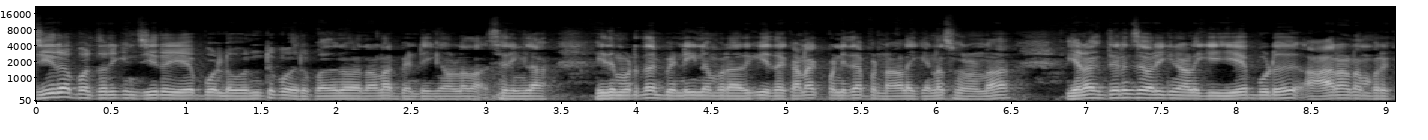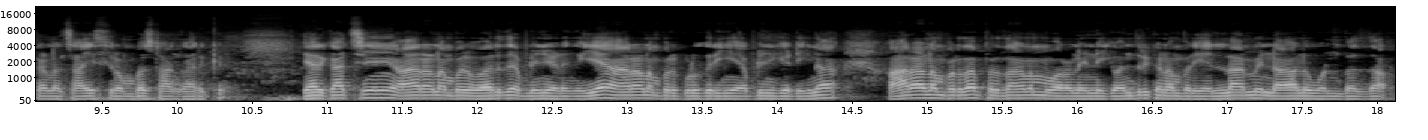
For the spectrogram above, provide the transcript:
ஜீரோ பொறுத்த வரைக்கும் ஜீரோ ஏ போலில் வந்துட்டு ஒரு பதினோரு நாளாக பெண்டிங் அவ்வளோதான் சரிங்களா? இது மட்டும் தான் பெண்டிங் நம்பராக இருக்குது இதை கனெக்ட் பண்ணி தான் இப்போ நாளைக்கு என்ன சொல்லணும்னா எனக்கு தெரிஞ்ச வரைக்கும் நாளைக்கு ஏ போர்டு ஆறாம் நம்பருக்கான சாய்ஸ் ரொம்ப ஸ்ட்ராங்காக இருக்குது யாருக்காச்சும் ஆறாம் நம்பர் வருது அப்படின்னு எடுங்க. ஏன் ஆறாம் நம்பர் கொடுக்குறீங்க அப்படின்னு கேட்டிங்கன்னா ஆறாம் நம்பர் தான் பிரதானமாக வரணும். இன்றைக்கி வந்திருக்க நம்பர் எல்லாமே நாலு ஒன்பது தான்.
